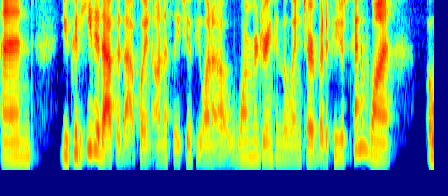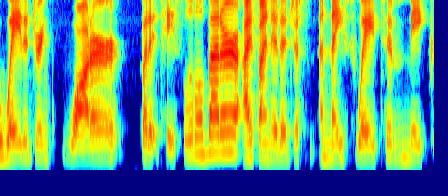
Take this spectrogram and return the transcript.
And you could heat it up at that point, honestly, too, if you want a warmer drink in the winter. But if you just kind of want a way to drink water, but it tastes a little better, I find it a just a nice way to make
